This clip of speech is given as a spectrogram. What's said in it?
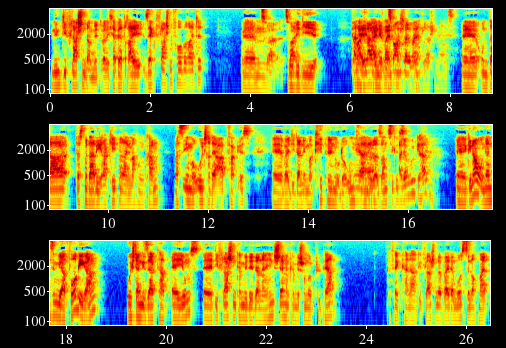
nimmt die Flaschen damit, weil ich habe ja drei Sektflaschen vorbereitet, ähm, Zwei, wo zwei. wir die Ah, drei, drei, eine es waren Weinflasche, drei. Weinflaschen waren's. äh, und da, dass man da die Raketen reinmachen kann, was eh immer ultra der Abfuck ist, äh, weil die dann immer kippeln oder umfallen Ja, ja. oder sonstiges. Ah, die haben gut gehalten. Äh, genau, und dann sind wir ja vorgegangen, wo ich dann gesagt habe, ey Jungs, äh, die Flaschen können wir dir dann da hinstellen, dann können wir schon mal preparen. Perfekt, keiner hat die Flaschen dabei, da musste nochmal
